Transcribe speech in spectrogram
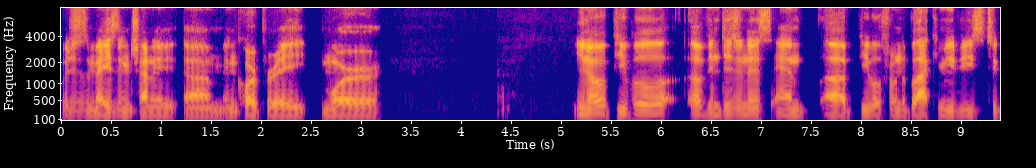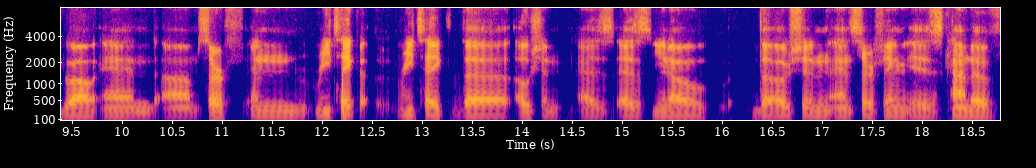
which is amazing. Trying to um, incorporate more, you know, people of indigenous and uh, people from the Black communities to go out and um, surf and retake retake the ocean as as you know the ocean and surfing is kind of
